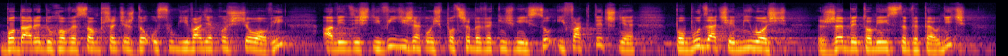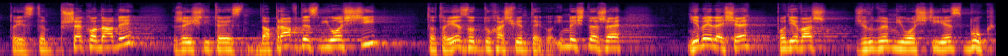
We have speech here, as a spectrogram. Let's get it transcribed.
bo dary duchowe są przecież do usługiwania Kościołowi, a więc jeśli widzisz jakąś potrzebę w jakimś miejscu i faktycznie pobudza cię miłość, żeby to miejsce wypełnić, to jestem przekonany, że jeśli to jest naprawdę z miłości, to to jest od Ducha Świętego. I myślę, że nie mylę się, ponieważ źródłem miłości jest Bóg.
